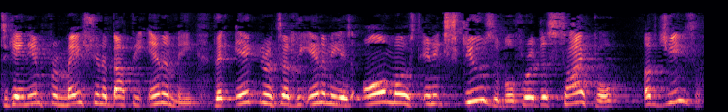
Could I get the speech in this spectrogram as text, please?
to gain information about the enemy that ignorance of the enemy is almost inexcusable for a disciple of Jesus.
